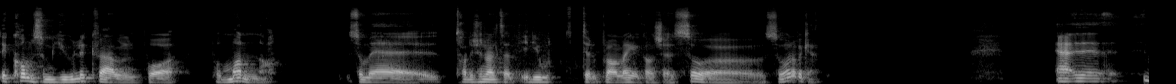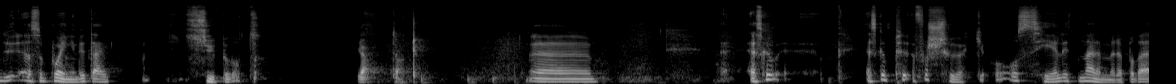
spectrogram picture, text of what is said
Det kom som julekvelden på, på mandag, som er tradisjonelt sett idiot til å planlegge, kanskje, så, så var det vel greit. Jeg, eh, du, altså, poenget ditt er jo supergodt. Ja, takk. Eh, jeg skal, jeg skal forsøke å, å se litt nærmere på det,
